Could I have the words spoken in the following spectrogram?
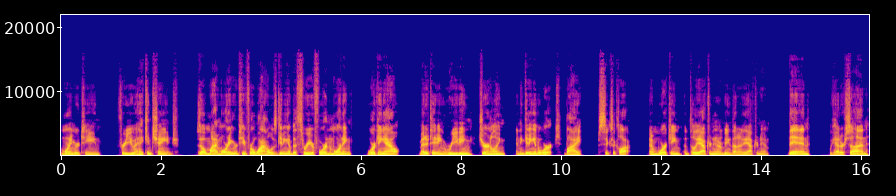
morning routine for you? And it can change. So my morning routine for a while was getting up at three or four in the morning, working out, meditating, reading, journaling, and then getting into work by six o'clock and working until the afternoon and being done in the afternoon. Then we had our son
